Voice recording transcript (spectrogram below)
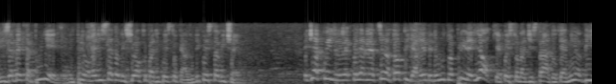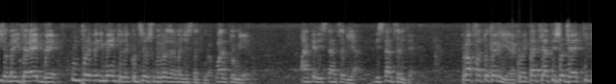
Elisabetta Pugliese, il primo magistrato che si occupa di questo caso, di questa vicenda. E già quella, relazione atopica avrebbe dovuto aprire gli occhi a questo magistrato che a mio avviso meriterebbe un prevedimento del Consiglio Superiore della Magistratura, quantomeno. anche a distanza di anni, a distanza di tempo. Però ha fatto carriera, come tanti altri soggetti,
